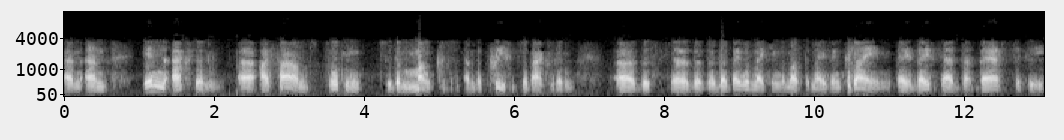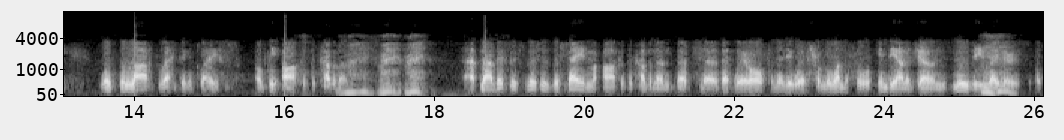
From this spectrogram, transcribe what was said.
and and in Axum, uh, I found talking to the monks and the priests of Axum, uh, this, uh, the, the, that they were making the most amazing claim. They, they said that their city was the last resting place of the Ark of the Covenant. Right, right, right. Uh, now this is this is the same Ark of the Covenant that uh, that we're all familiar with from the wonderful Indiana Jones movie mm-hmm. Raiders of,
